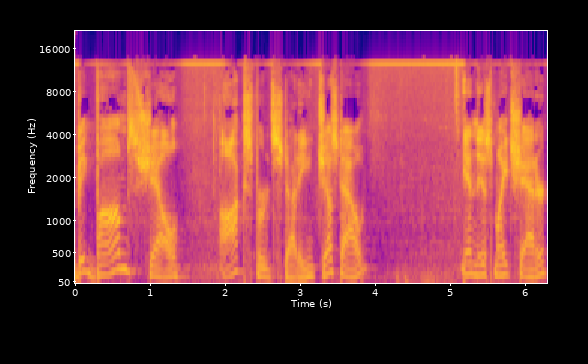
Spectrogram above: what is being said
Big Bombs Shell Oxford study just out and this might shatter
